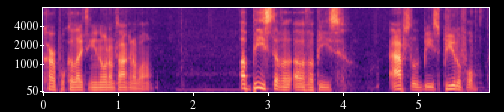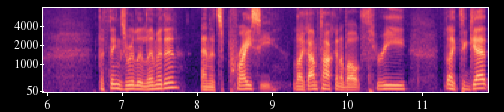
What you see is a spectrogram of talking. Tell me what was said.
Carpool Collecting, you know what I'm talking about. A beast of a of a piece, absolute beast, beautiful. The thing's really limited and it's pricey. Like I'm talking about three, like to get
